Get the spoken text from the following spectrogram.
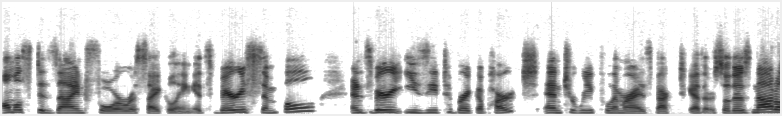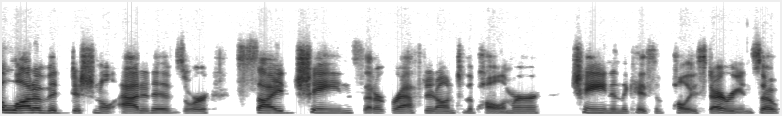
almost designed for recycling. It's very simple and it's very easy to break apart and to repolymerize back together. So there's not a lot of additional additives or side chains that are grafted onto the polymer chain in the case of polystyrene. So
